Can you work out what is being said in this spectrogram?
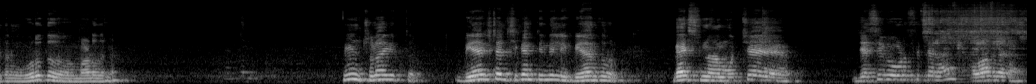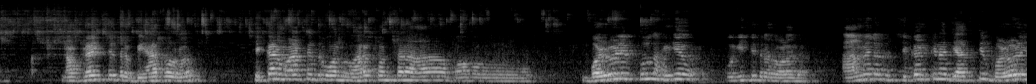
ಅದನ್ನು ಹುರಿದು ಮಾಡೋದನ್ನ. ಹ್ಞೂ ಚಲೋ ಆಗಿತ್ತು ಬಿಹಾರ್ ಸ್ಟೈಲ್ ಚಿಕನ್ ತಿಂದಿಲ್ಲ ಬಿಹಾರ್ದವ್ರು. ಗೈಸ್ ನಾ ಮುಂಚೆ ಜೆ ಸಿ ಬಿ ಓಡಿಸ್ತಿದ್ದಲ್ಲ ಅವಾಗ ನಮ್ಮ ಫ್ರೆಂಡ್ಸ್ ಇದ್ರು ಬಿಹಾರದವರು. ಚಿಕನ್ ಮಾಡ್ತಿದ್ರು ಒಂದು ವಾರಕ್ಕೆ ಒಂದ್ಸಲ ಬೆಳ್ಳುಳ್ಳಿ ಫುಲ್ ಹಂಗೆ ಒಗಿತಿದ್ರು ಅದ್ರೊಳಗೆ. ಆಮೇಲೆ ಅದು ಚಿಕನ್ಕಿನ ಜಾಸ್ತಿ ಬೆಳ್ಳುಳ್ಳಿ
